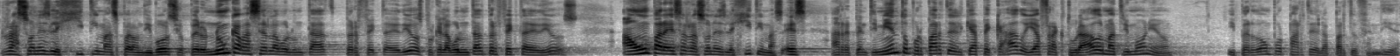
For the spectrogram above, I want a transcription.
razones legítimas para un divorcio, pero nunca va a ser la voluntad perfecta de Dios, porque la voluntad perfecta de Dios aún para esas razones legítimas, es arrepentimiento por parte del que ha pecado y ha fracturado el matrimonio y perdón por parte de la parte ofendida.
